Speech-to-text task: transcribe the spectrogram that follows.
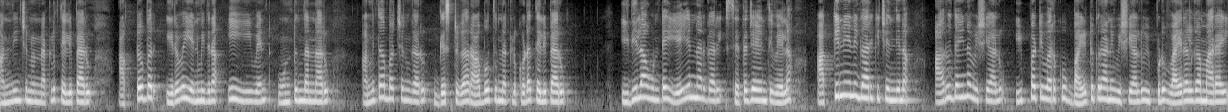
అందించనున్నట్లు తెలిపారు. అక్టోబర్ ఇరవై ఎనిమిదిన ఈ ఈవెంట్ ఉంటుందన్నారు. అమితాబ్ బచ్చన్ గారు గెస్ట్గా రాబోతున్నట్లు కూడా తెలిపారు. ఇదిలా ఉంటే ఏఎన్ఆర్ గారి శత జయంతి వేళ అక్కినేని గారికి చెందిన అరుదైన విషయాలు ఇప్పటి వరకు బయటకు రాని విషయాలు ఇప్పుడు వైరల్గా మారాయి.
